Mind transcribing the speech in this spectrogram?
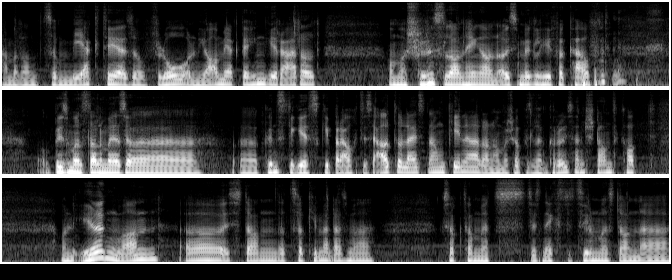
haben wir dann zu Märkte, also Floh- und Jahrmärkte hingeradelt, haben wir Schlüsselanhänger und alles Mögliche verkauft. Bis wir uns dann mal so ein, ein günstiges, gebrauchtes Auto leisten haben können, dann haben wir schon ein bisschen einen größeren Stand gehabt. Und irgendwann äh, ist dann dazu gekommen, dass wir gesagt haben, jetzt das nächste Ziel muss dann äh,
